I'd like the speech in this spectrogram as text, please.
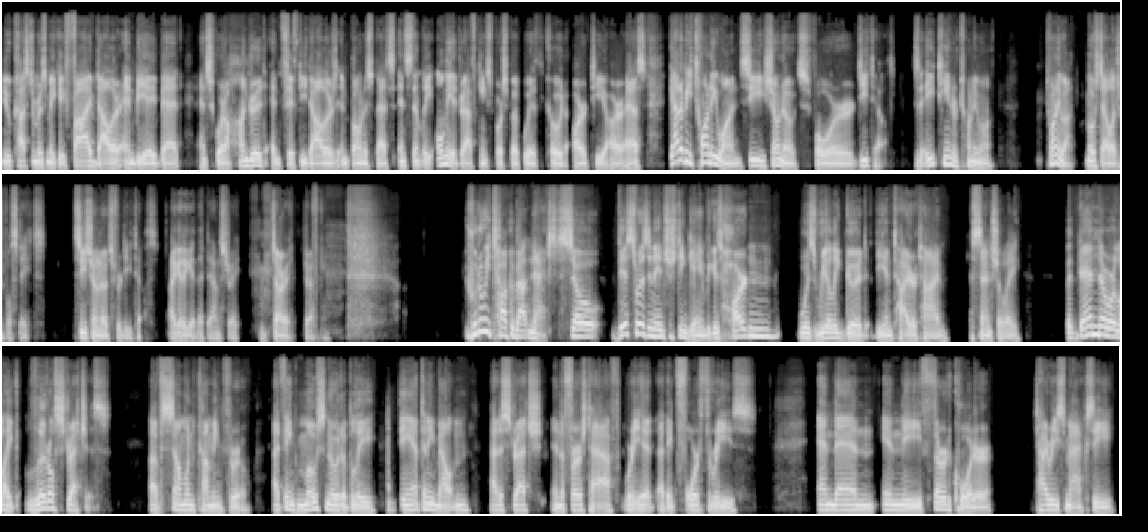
New customers make a $5 NBA bet and score $150 in bonus bets instantly only at DraftKings Sportsbook with code RTRS. Got to be 21. See show notes for details. Is it 18 or 21? 21, most eligible states. See show notes for details. I got to get that down straight. Sorry, DraftKings. Who do we talk about next? So this was an interesting game because Harden was really good the entire time, essentially. But then there were like little stretches of someone coming through. I think most notably, Anthony Melton had a stretch in the first half where he hit, I think, four threes. And then in the third quarter, Tyrese Maxey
